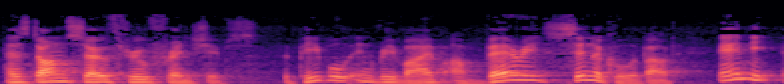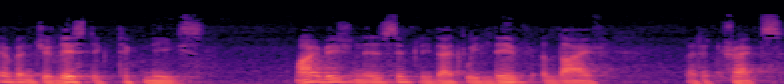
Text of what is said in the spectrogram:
has done so through friendships. The people in Revive are very cynical about any evangelistic techniques. My vision is simply that we live a life that attracts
